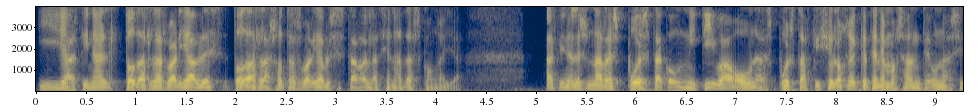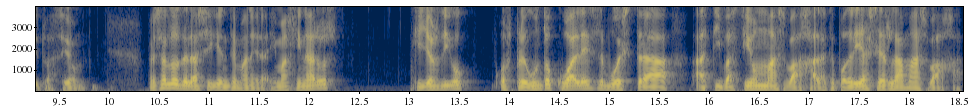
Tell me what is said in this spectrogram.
y al final todas las variables, todas las otras variables están relacionadas con ella. Al final es una respuesta cognitiva o una respuesta fisiológica que tenemos ante una situación. Pensadlo de la siguiente manera. Imaginaros que yo os digo, os pregunto cuál es vuestra activación más baja, la que podría ser la más baja.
